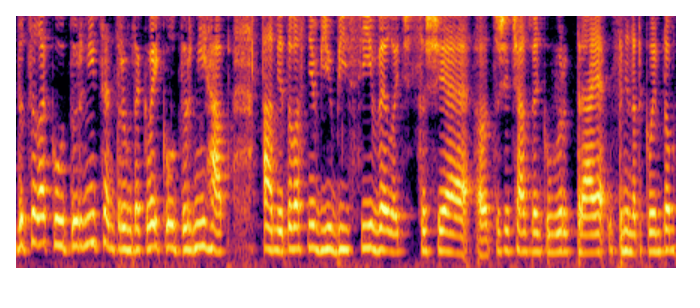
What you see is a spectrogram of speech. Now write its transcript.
docela kulturní centrum, takový kulturní hub. A je to vlastně v UBC Village, což je, což je část Vancouveru, která je úplně na takovém tom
